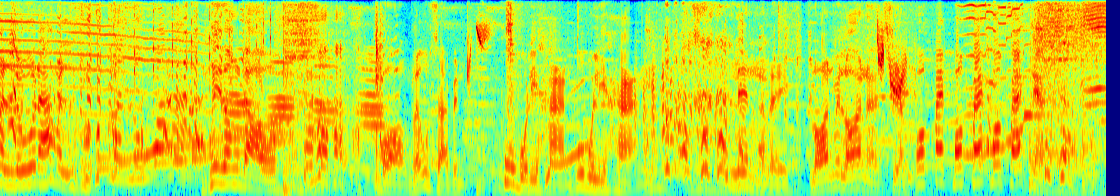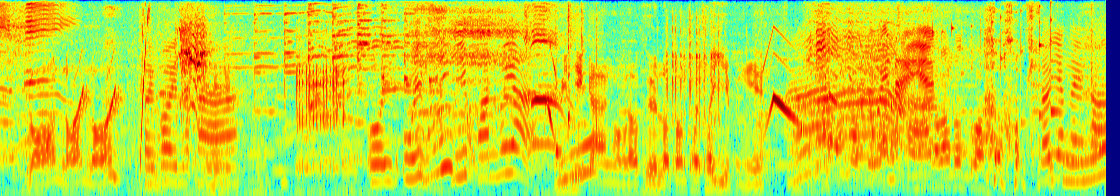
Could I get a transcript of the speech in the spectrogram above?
มันรู้นะ มันรู้ มันรู้ว่าไม่ต้องเดา บอกแล้วอุตส่าห์เป็นผู้บริหารผู้บริหารเล่นอะไร ร้อนไม่ร้อนอะเสียงป๊อกแป๊กป๊อกแป๊กป๊อกแป๊กเนี่ย ร้อนร้อนร้อน ค่อยๆนะคะ โอ้ยอุ้ยมีควันด้วยอะวิธีการของเราคือเราต้องค่อยๆหยิบอย่างนี้จะไปไหนอะระวังโดนตัวแล้วยังไงคะ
